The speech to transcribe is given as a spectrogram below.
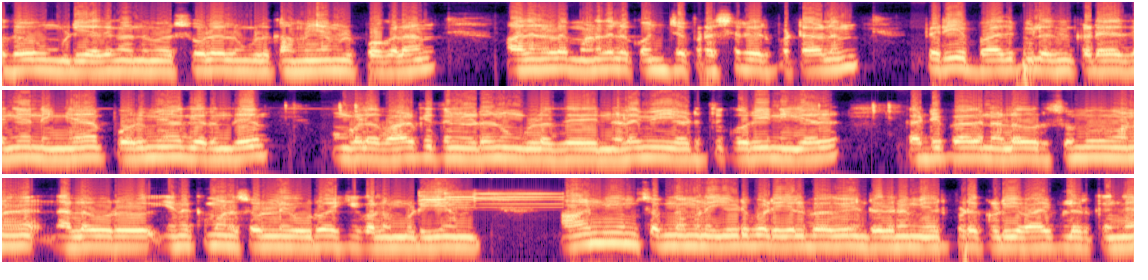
உதவ முடியாதுங்க. அந்த மாதிரி சூழல் உங்களுக்கு அமையாமல் போகலாம். அதனால மனதில் கொஞ்சம் ப்ரெஷர் ஏற்பட்டாலும் பெரிய பாதிப்புகள் எதுவும் கிடையாதுங்க. நீங்க பொறுமையாக இருந்து உங்களது வாழ்க்கை துணையுடன் உங்களது நிலைமையை எடுத்து கூறி நீங்கள் கண்டிப்பாக நல்ல ஒரு சுமூகமான நல்ல ஒரு இணக்கமான சூழ்நிலை உருவாக்கி கொள்ள முடியும். ஆன்மீகம் சம்பந்தமான ஈடுபாடு இயல்பாகவே இன்றைய தினம் ஏற்படக்கூடிய வாய்ப்பில் இருக்குங்க.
